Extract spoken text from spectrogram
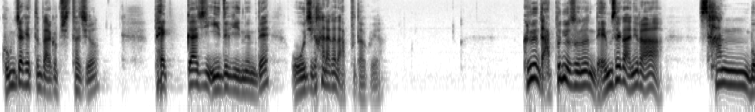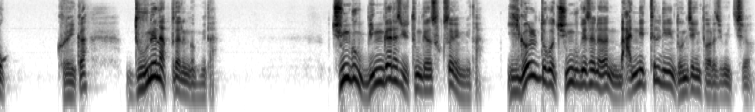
공자가 했던 말과 비슷하죠. 100가지 이득이 있는데 오직 하나가 나쁘다고요. 그런데 나쁜 요소는 냄새가 아니라 상목 그러니까 눈에 나쁘다는 겁니다. 중국 민간에서 유통되는 속설입니다. 이걸 두고 중국에서는 만리 틀리니 논쟁이 벌어지고 있죠.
